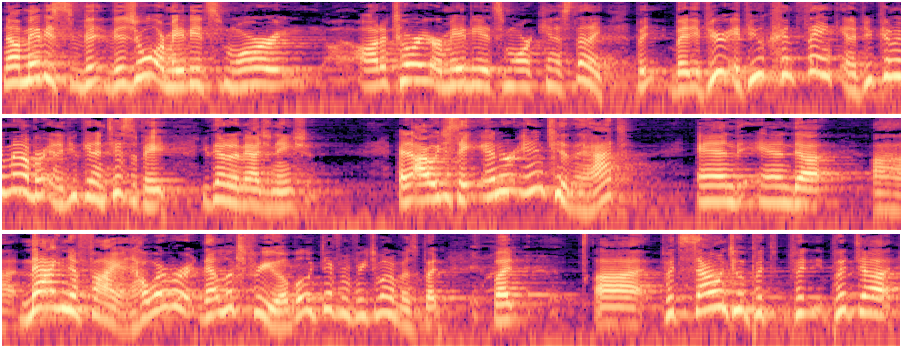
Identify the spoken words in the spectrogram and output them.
Now, maybe it's visual, or maybe it's more auditory, or maybe it's more kinesthetic. But, but if, you if you can think, and if you can remember, and if you can anticipate, you've got an imagination. And I would just say enter into that and, and uh, uh, magnify it, however that looks for you. It will look different for each one of us, but, but uh, put sound to it, put, put, put uh,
